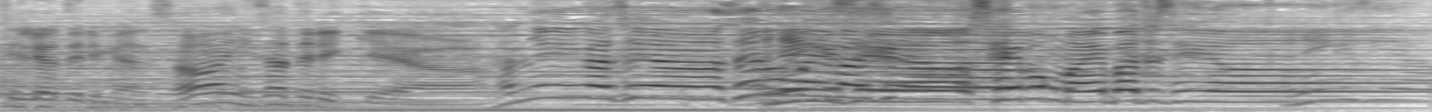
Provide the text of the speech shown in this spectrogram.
들려드리면서 인사드릴게요. 안녕히 가세요. 새해 복 많이 받으세요. 새해 복 많이 받으세요. 안녕히 계세요.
